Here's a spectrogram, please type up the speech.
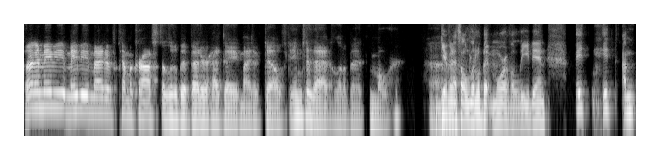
well, and maybe maybe it might have come across a little bit better had they might have delved into that a little bit more uh, giving us a little bit more of a lead in it it um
